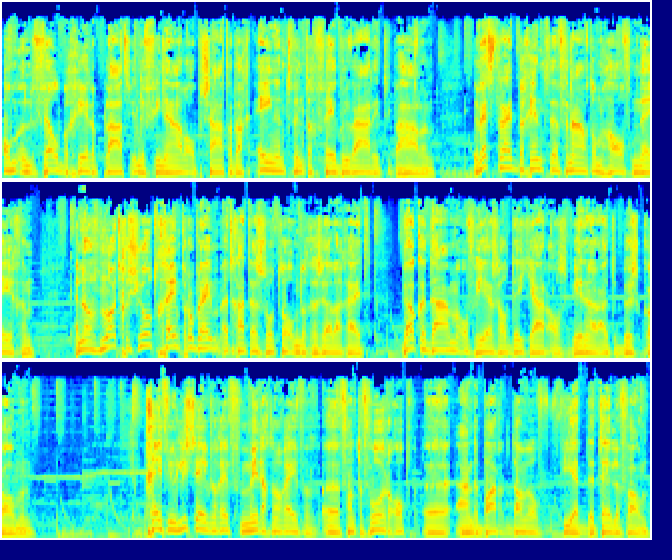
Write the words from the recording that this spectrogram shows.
om een felbegeerde plaats in de finale op zaterdag 21 februari te behalen. De wedstrijd begint eh, vanavond om half negen. En nog nooit gesjoeld, geen probleem. Het gaat tenslotte om de gezelligheid. Welke dame of heer zal dit jaar als winnaar uit de bus komen? Geef uw liefst nog even vanmiddag nog even eh, van tevoren op eh, aan de bar, dan wel via de telefoon.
